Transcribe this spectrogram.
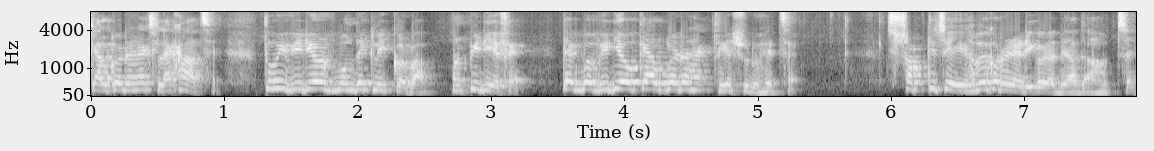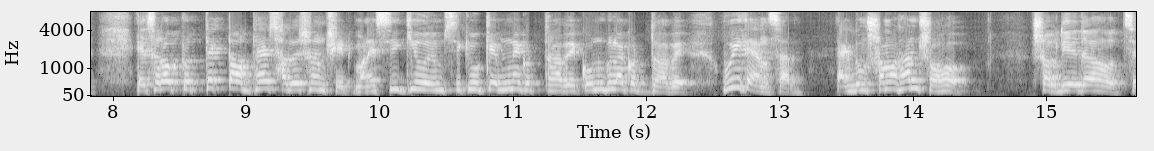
ক্যালকুলেটার হ্যাক্স লেখা আছে। তুমি ভিডিওর মধ্যে ক্লিক করবা মানে পিডিএফে দেখবা ভিডিও ক্যালকুলেটার হ্যাক থেকে শুরু হয়েছে। সবকিছু এইভাবে করে রেডি করে দেওয়া দেওয়া হচ্ছে। এছাড়াও প্রত্যেকটা অধ্যায় সাজেশন শিট মানে সিকিউ এমসিকিউ কেমনে করতে হবে, কোনগুলা করতে হবে উইথ অ্যান্সার একদম সমাধান সহ সব দিয়ে দেওয়া হচ্ছে।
